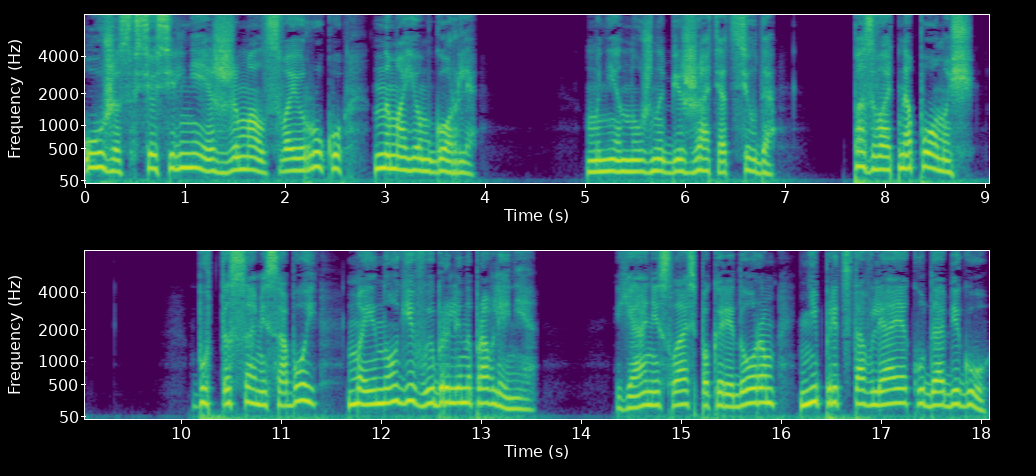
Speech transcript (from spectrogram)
Ужас все сильнее сжимал свою руку на моем горле. Мне нужно бежать отсюда, позвать на помощь. Будто сами собой мои ноги выбрали направление. Я неслась по коридорам, не представляя, куда бегу.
